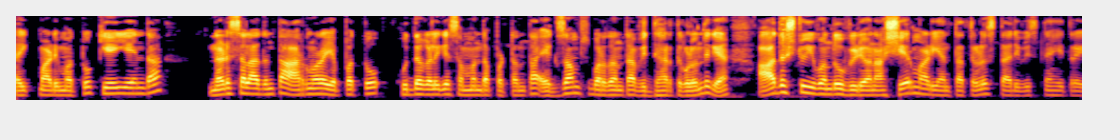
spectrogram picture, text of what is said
ಲೈಕ್ ಮಾಡಿ ಮತ್ತು ಕೆ ಇಂದ ನಡೆಸಲಾದಂಥ ಆರುನೂರ ಎಪ್ಪತ್ತು ಹುದ್ದೆಗಳಿಗೆ ಸಂಬಂಧಪಟ್ಟಂಥ ಎಕ್ಸಾಮ್ಸ್ ಬರೆದಂಥ ವಿದ್ಯಾರ್ಥಿಗಳೊಂದಿಗೆ ಆದಷ್ಟು ಈ ಒಂದು ವಿಡಿಯೋನ ಶೇರ್ ಮಾಡಿ ಅಂತ ತಿಳಿಸ್ತಾ ಇದ್ದೀವಿ ಸ್ನೇಹಿತರೆ.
